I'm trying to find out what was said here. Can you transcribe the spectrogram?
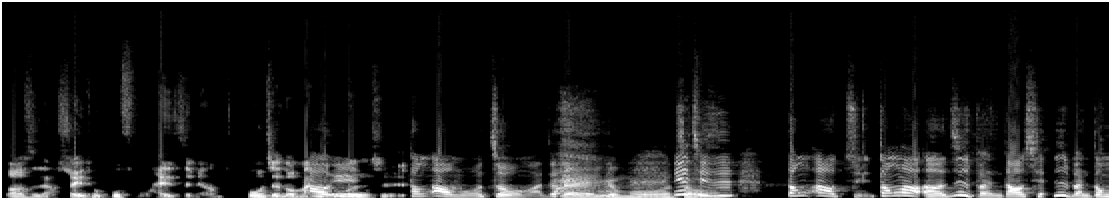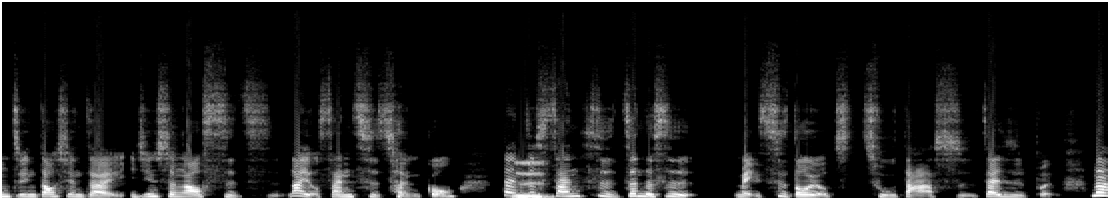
不知道是讲水土不服还是怎么样，波折都蛮多的。奥运东奥魔咒嘛，对一个魔咒。因为其实。冬奥举冬奥呃，日本到现日本东京到现在已经申奥四次，那有三次成功，但这三次真的是每次都有出大事在日本。那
